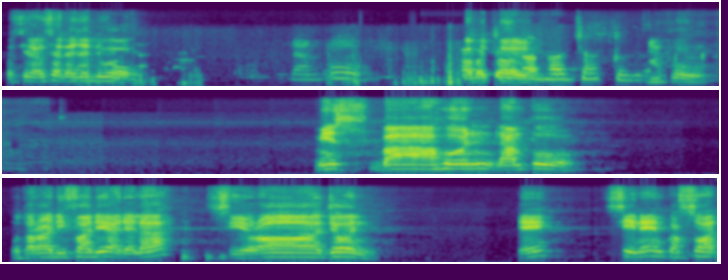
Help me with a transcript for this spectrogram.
Pasti lah Ustaz dah jadi dua. Lampu. Ah betul. Belajar tu. Lampu. Misbahun lampu. Mutaradifah dia adalah sirajun. Okay. Sin eh bukan sod.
